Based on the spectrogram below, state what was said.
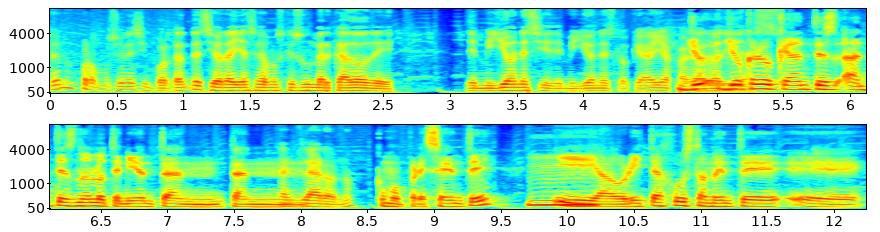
eran promociones importantes y ahora ya sabemos que es un mercado de, de millones y de millones lo que haya pagado Yo, yo creo que antes, antes no lo tenían tan, tan, Tan claro, ¿no? como presente. Mm. Y ahorita justamente, eh,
